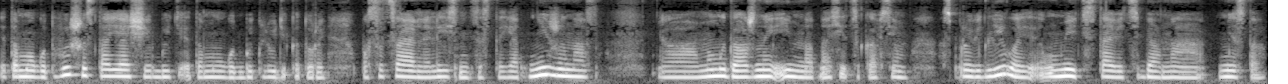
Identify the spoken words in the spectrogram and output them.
Это могут вышестоящие быть, это могут быть люди, которые по социальной лестнице стоят ниже нас – а, но мы должны именно относиться ко всем справедливо, уметь ставить себя на место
